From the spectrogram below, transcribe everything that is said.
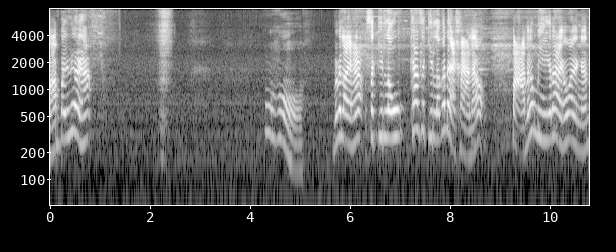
ฟาร์มไปเรื่อยฮะ โอ้โห ไม่เป็นไรฮะ สกินเราแค่สกินเราก็แดกขาดแล้ว ป่าไม่ต้องมีก็ได้เขาว่าอย่างนั้น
